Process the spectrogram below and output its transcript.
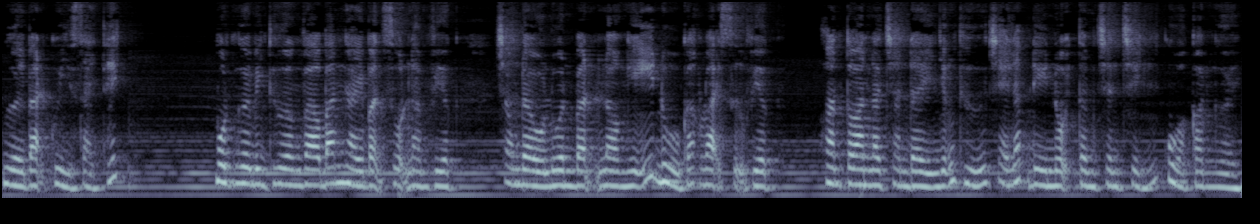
Người bạn quỷ giải thích. Một người bình thường vào ban ngày bận rộn làm việc, trong đầu luôn bận lo nghĩ đủ các loại sự việc, hoàn toàn là tràn đầy những thứ che lấp đi nội tâm chân chính của con người.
